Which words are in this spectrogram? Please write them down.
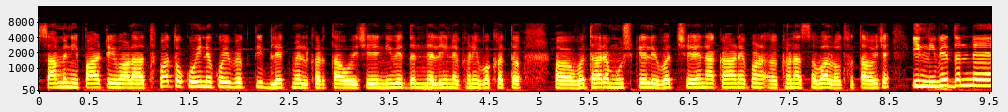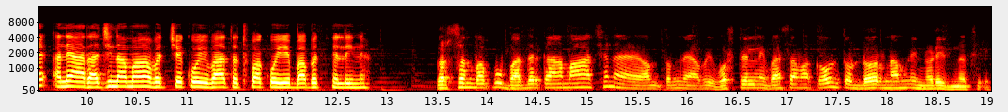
સામેની સામેની પાર્ટીવાળા અથવા તો કોઈને કોઈ વ્યક્તિ બ્લેકમેલ કરતા હોય છે એ નિવેદનને લઈને ઘણી વખત વધારે મુશ્કેલી વધશે. એના કારણે પણ ઘણા સવાલો થતા હોય છે. એ નિવેદનને અને આ રાજીનામા વચ્ચે કોઈ વાત અથવા કોઈ એ બાબતને લઈને? કરશન બાપુ ભાદરકામાં છે ને આમ તમને આપણી હોસ્ટેલની ભાષામાં કહું તો ડર નામની નડી જ નથી.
